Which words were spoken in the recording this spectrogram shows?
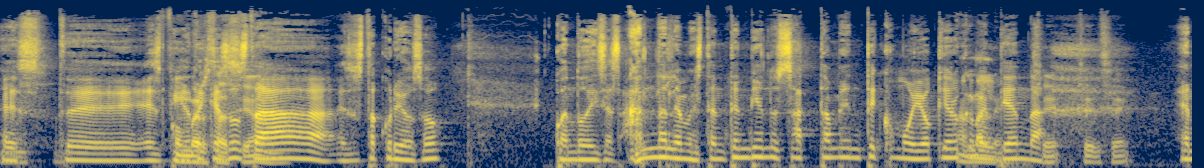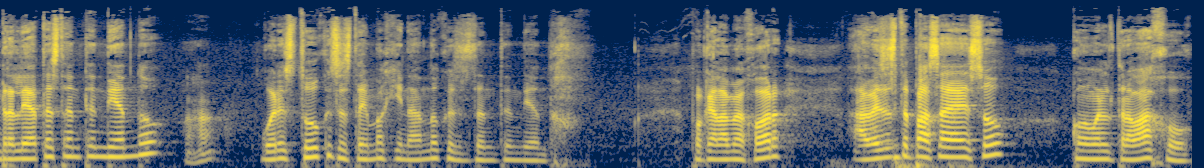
Este, es, fíjate que eso está, eso está curioso. Cuando dices, ándale, me está entendiendo exactamente como yo quiero que me entienda. Sí, sí, sí. En realidad te está entendiendo Ajá. o eres tú que se está imaginando que se está entendiendo. Porque a lo mejor a veces te pasa eso como en el trabajo,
